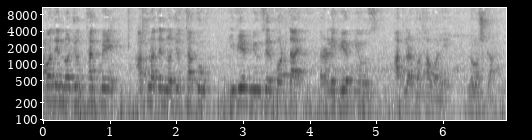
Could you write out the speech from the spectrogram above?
আমাদের নজর থাকবে, আপনাদের নজর থাকুক ইভিএম নিউজের পর্দায়, কারণ ইভিএম নিউজ আপনার কথা বলে। নমস্কার।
